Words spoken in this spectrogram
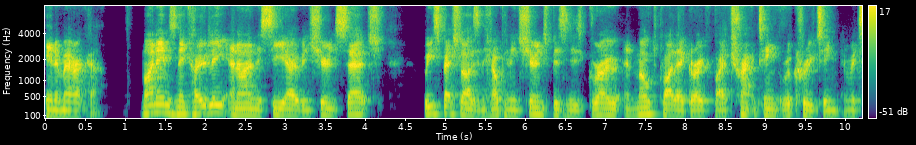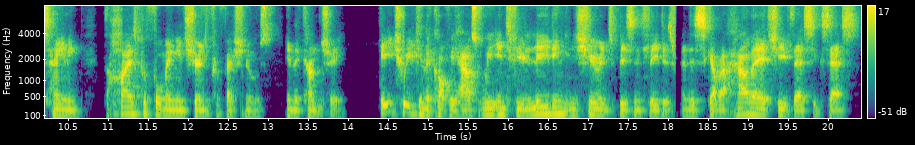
in America. My name is Nick Hoadley, and I am the CEO of Insurance Search. We specialize in helping insurance businesses grow and multiply their growth by attracting, recruiting, and retaining the highest performing insurance professionals in the country. Each week in the coffee house, we interview leading insurance business leaders and discover how they achieve their success,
